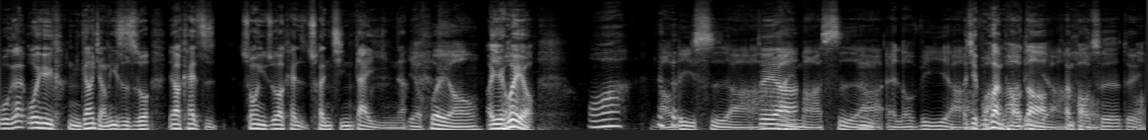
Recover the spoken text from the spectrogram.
我刚我以为你刚刚讲的意思是说，要开始双鱼座要开始穿金戴银呢，也会哦，啊，也会有哇，劳力士啊，对啊爱马仕啊，LV 啊，而且不换跑道啊换跑车对哦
